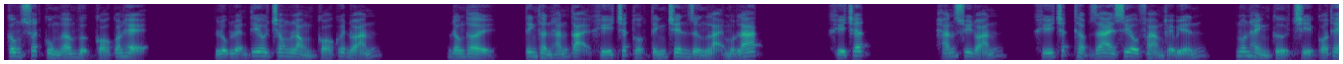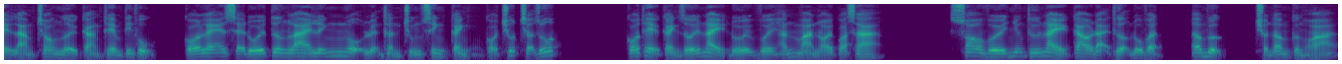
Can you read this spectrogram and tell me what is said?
Công suất cùng âm vực có quan hệ. Lục luyện tiêu trong lòng có quyết đoán. Đồng thời, tinh thần hắn tại khí chất thuộc tính trên dừng lại một lát. Khí chất hắn suy đoán, khí chất thập giai siêu phàm thể biến nôn hành cử chỉ có thể làm cho người càng thêm tin phục, có lẽ sẽ đối tương lai lĩnh ngộ luyện thần chúng sinh cảnh có chút trợ giúp. Có thể cảnh giới này đối với hắn mà nói quá xa. So với những thứ này cao đại thượng đồ vật, âm vực, chuẩn âm cường hóa,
